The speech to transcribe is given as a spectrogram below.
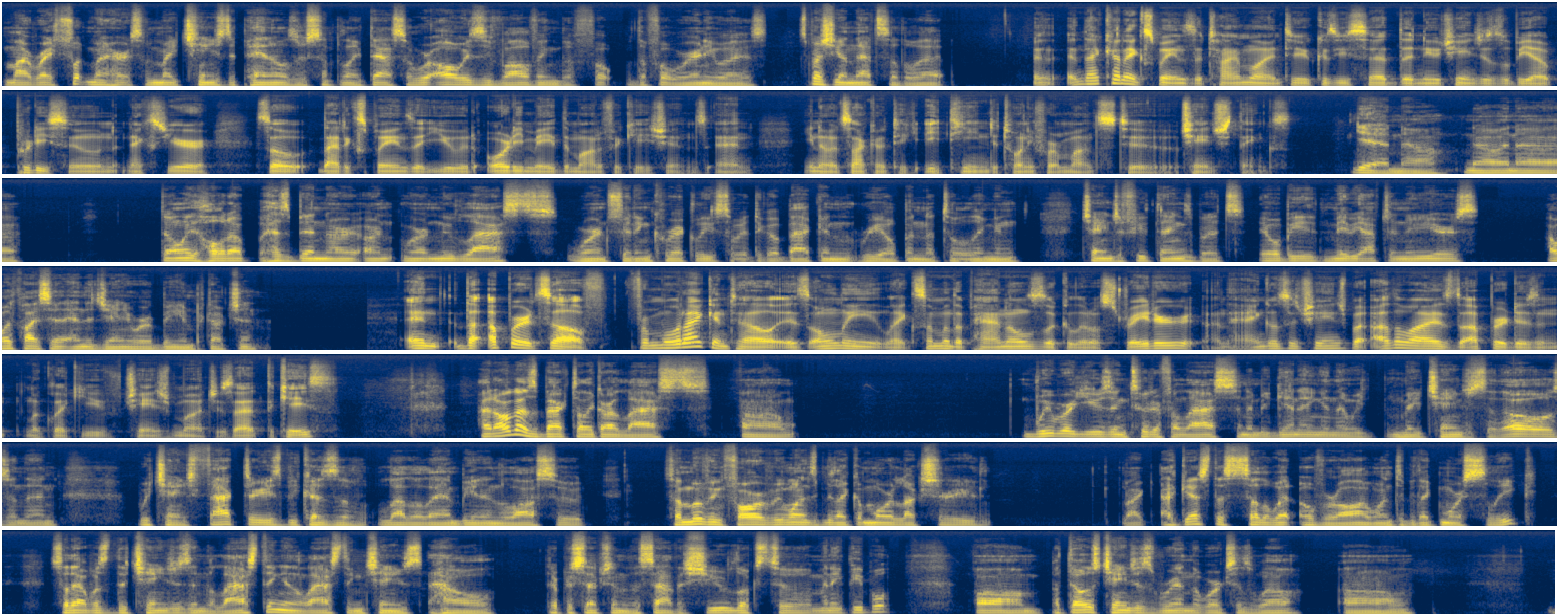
my right foot might hurt, so we might change the panels or something like that. So we're always evolving the foot the footwear, anyways. especially on that silhouette. And, and that kind of explains the timeline too, because you said the new changes will be out pretty soon next year. So that explains that you had already made the modifications, and you know it's not going to take 18 to 24 months to change things. Yeah, no, no, and uh, the only holdup has been our, our our new lasts weren't fitting correctly, so we had to go back and reopen the tooling and change a few things. But it's it will be maybe after New Year's. I would probably say the end of January will be in production. And the upper itself, from what I can tell, is only like some of the panels look a little straighter and the angles have changed, but otherwise the upper doesn't look like you've changed much. Is that the case? It all goes back to like our lasts. Um, we were using two different lasts in the beginning, and then we made changes to those, and then we changed factories because of La La Land being in the lawsuit. So moving forward, we wanted to be like a more luxury, like I guess the silhouette overall, I wanted to be like more sleek. So that was the changes in the lasting, and the lasting changed how the perception of the side of the shoe looks to many people. Um, but those changes were in the works as well. Um,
